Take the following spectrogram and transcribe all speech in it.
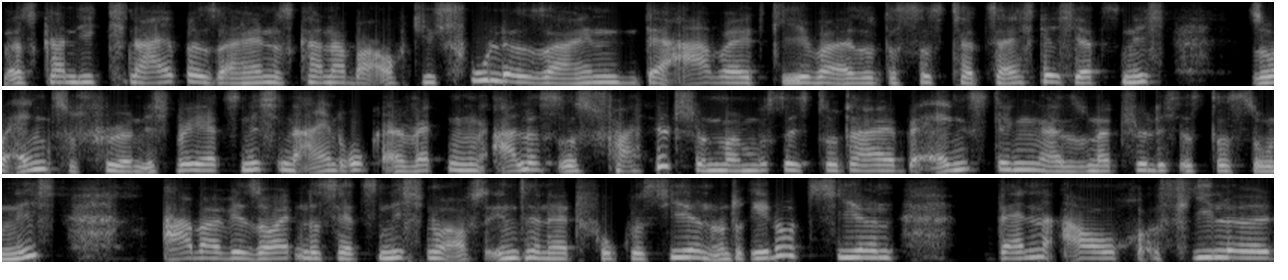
Es kann die Kneipe sein, es kann aber auch die Schule sein, der Arbeitgeber. Also das ist tatsächlich jetzt nicht so eng zu führen. Ich will jetzt nicht den Eindruck erwecken, alles ist falsch und man muss sich total beängstigen. Also natürlich ist das so nicht. Aber wir sollten das jetzt nicht nur aufs Internet fokussieren und reduzieren, wenn auch viele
